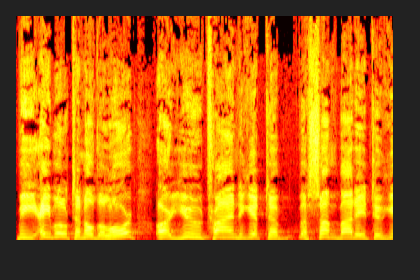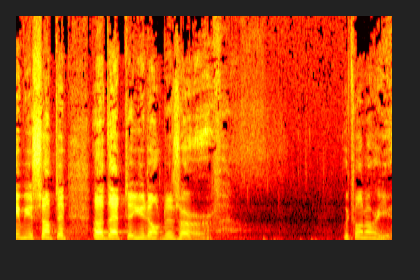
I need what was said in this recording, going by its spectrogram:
be able to know the Lord? Are you trying to get to uh, somebody to give you something uh, that you don't deserve? Which one are you?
